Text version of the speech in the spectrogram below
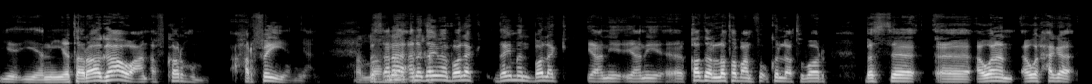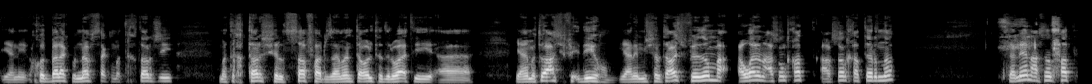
يعني يتراجعوا عن أفكارهم حرفيا يعني. بس أنا أنا دايما بقول لك دايما بقول لك يعني يعني قدر الله طبعا فوق كل اعتبار. بس آه، اولا أول حاجة يعني خد بالك من نفسك ما تختارش ما تختارش السفر زي ما أنت قلت دلوقتي آه، يعني ما تقعش في إيديهم. يعني مش ما تقعش في إيديهم اولا عشان خط عشان خاطرنا. ثانيا عشان خاطر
